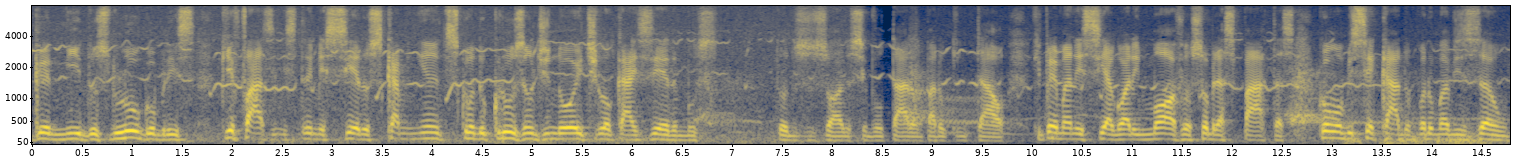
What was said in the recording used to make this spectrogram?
ganidos lúgubres que fazem estremecer os caminhantes quando cruzam de noite locais ermos. Todos os olhos se voltaram para o quintal, que permanecia agora imóvel sobre as patas, como obcecado por uma visão.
